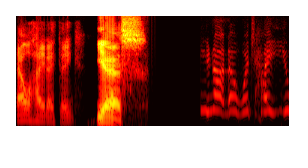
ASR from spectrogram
L height, I think. Yes. Do you not know which height you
